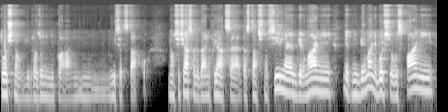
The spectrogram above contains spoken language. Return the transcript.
точно в еврозоне не повысят ставку. Но сейчас, когда инфляция достаточно сильная в Германии, нет, не в Германии, больше всего в Испании,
